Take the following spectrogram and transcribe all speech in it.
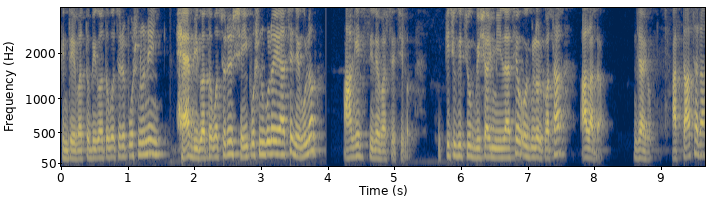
কিন্তু এবার তো বিগত বছরের প্রশ্ন নেই। হ্যাঁ বিগত বছরের সেই প্রশ্নগুলোই আছে যেগুলো আগের সিলেবাসে ছিল। কিছু কিছু বিষয় মিল আছে, ওইগুলোর কথা আলাদা। যাই হোক, আর তাছাড়া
